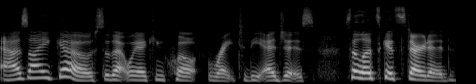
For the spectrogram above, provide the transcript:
as I go so that way I can quilt right to the edges. So let's get started.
